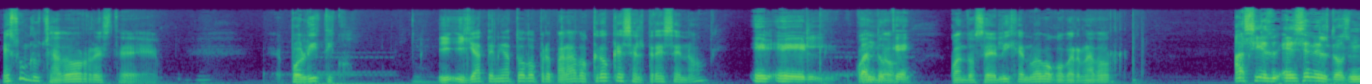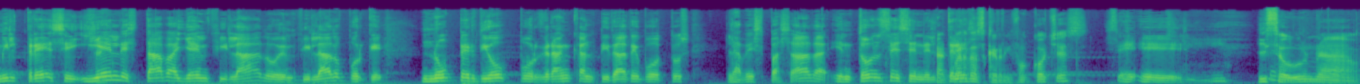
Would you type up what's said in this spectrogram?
Es un luchador este político. Y, y ya tenía todo preparado, creo que es el 13, ¿no? El, el- ¿Cuándo qué? Cuando se elige nuevo gobernador. Así es, es en el 2013 y él estaba ya enfilado, enfilado porque no perdió por gran cantidad de votos la vez pasada. Entonces en el ¿Te 3 acuerdas que rifó coches? eh, eh, Hizo una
